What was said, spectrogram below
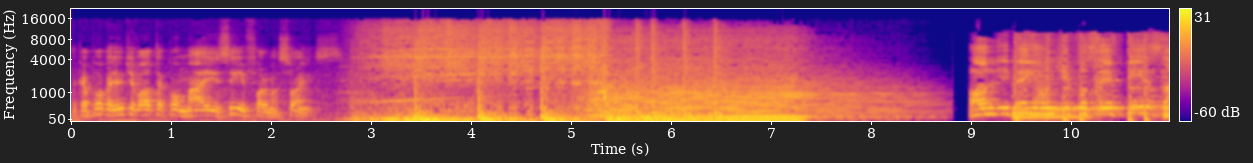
Daqui a pouco a gente volta com mais informações. え! Olhe bem onde você pisa.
